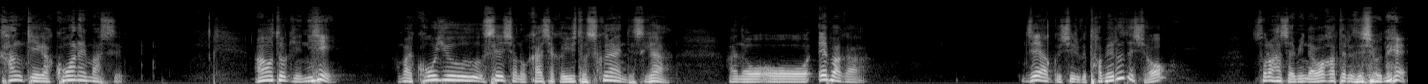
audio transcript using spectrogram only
関係が壊れます。あの時に、まあ、こういう聖書の解釈を言う人少ないんですが、あの、エヴァが善悪知る食べるでしょ？その話はみんな分かってるでしょうね。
